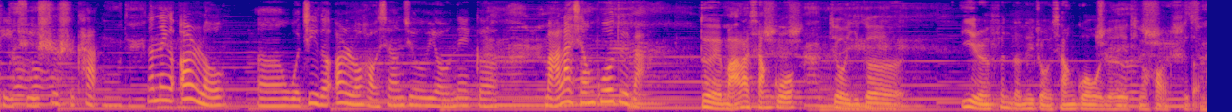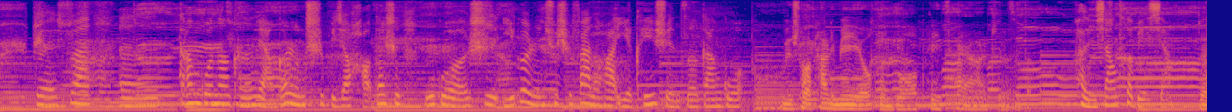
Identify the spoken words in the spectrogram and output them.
可以去试试看。那那个二楼，嗯，我记得二楼好像就有那个麻辣香锅，对吧？对麻辣香锅，就一个一人份的那种香锅，我觉得也挺好吃的。对，虽然嗯干锅呢，可能两个人吃比较好，但是如果是一个人去吃饭的话，也可以选择干锅。没错，它里面也有很多配菜啊之类的，很香，特别香。对，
